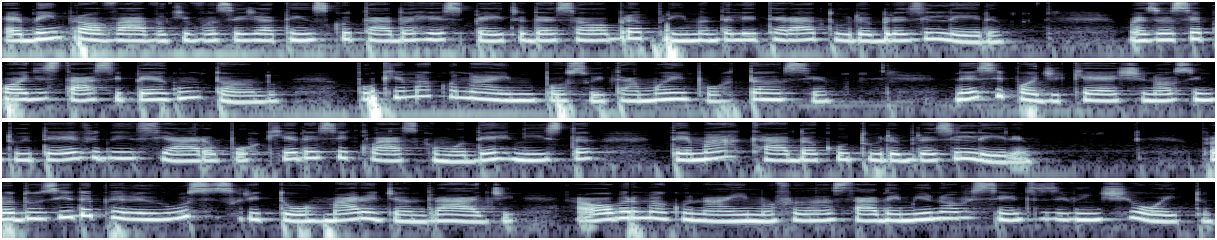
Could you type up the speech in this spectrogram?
É bem provável que você já tenha escutado a respeito dessa obra-prima da literatura brasileira. Mas você pode estar se perguntando: por que Macunaíma possui tamanha importância? Nesse podcast, nosso intuito é evidenciar o porquê desse clássico modernista ter marcado a cultura brasileira. Produzida pelo ilustre escritor Mário de Andrade, a obra Macunaíma foi lançada em 1928.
